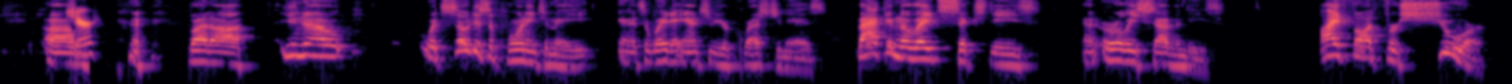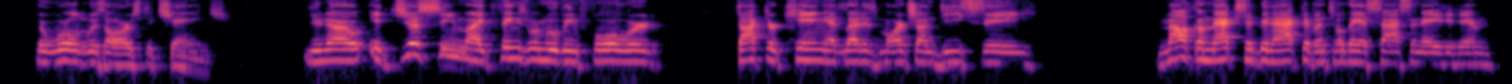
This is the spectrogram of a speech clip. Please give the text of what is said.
Um, sure. but uh, you know, what's so disappointing to me, and it's a way to answer your question, is back in the late '60s and early '70s, I thought for sure the world was ours to change. You know, it just seemed like things were moving forward. Dr. King had led his march on DC. Malcolm X had been active until they assassinated him.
